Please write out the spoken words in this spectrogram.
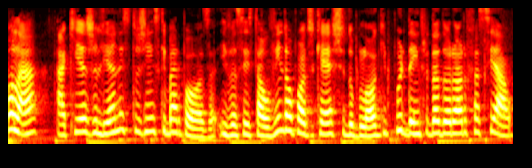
Olá, aqui é Juliana Stujinski Barbosa e você está ouvindo ao podcast do blog Por Dentro da Dor Facial.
